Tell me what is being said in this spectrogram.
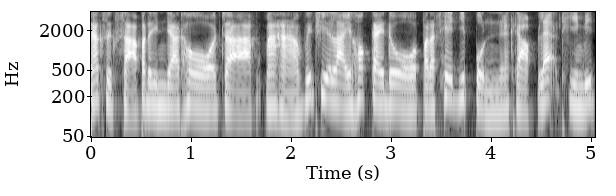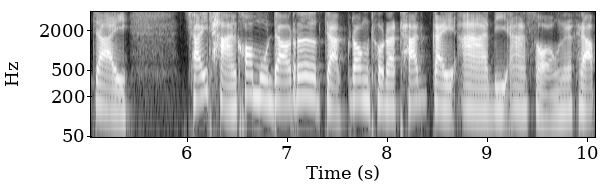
นักศึกษาปริญญาโทจากมหาวิทยาลัยฮอกไกโดประเทศญี่ปุ่นนะครับและทีมวิจัย ใช้ฐานข้อมูลดาวฤกษ์จากกล้องโทรทัศน์ไก RDR2 นะครับ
